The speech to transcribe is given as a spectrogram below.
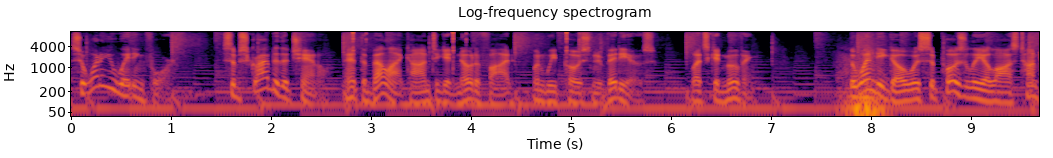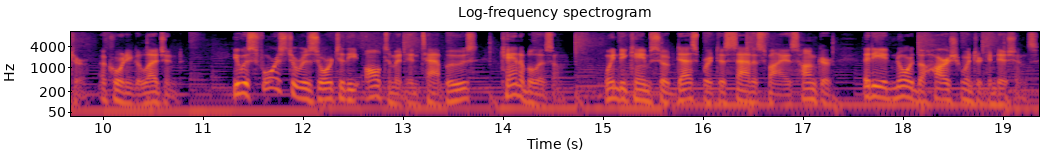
So what are you waiting for? Subscribe to the channel and hit the bell icon to get notified when we post new videos. Let's get moving. The Wendigo was supposedly a lost hunter, according to legend. He was forced to resort to the ultimate in taboos, cannibalism, he became so desperate to satisfy his hunger that he ignored the harsh winter conditions.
